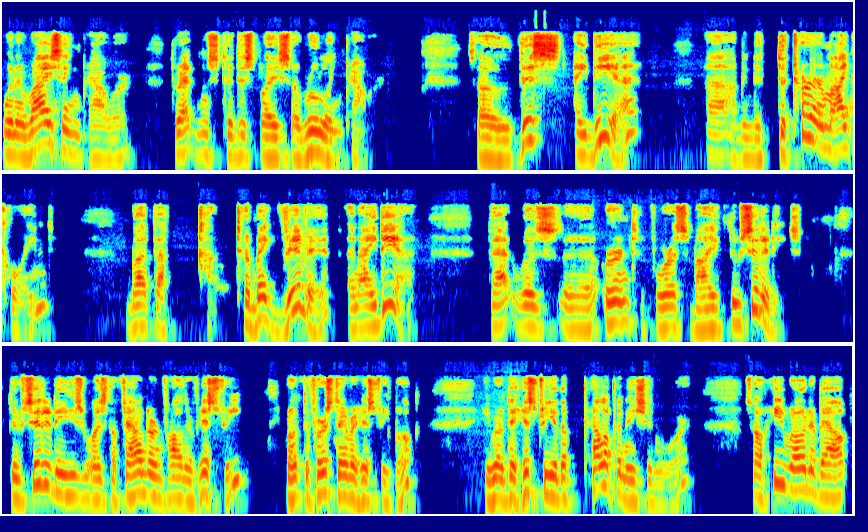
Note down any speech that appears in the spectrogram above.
when a rising power threatens to displace a ruling power. So this idea, uh, I mean, the, the term I coined, but the, to make vivid an idea that was uh, earned for us by Thucydides. Thucydides was the founder and father of history, wrote the first ever history book. He wrote the history of the Peloponnesian War. So he wrote about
